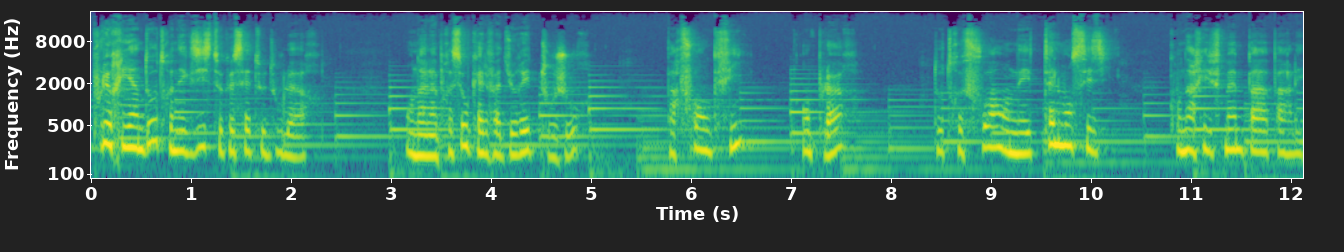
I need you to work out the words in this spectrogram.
Plus rien d'autre n'existe que cette douleur. On a l'impression qu'elle va durer toujours. Parfois on crie, on pleure. D'autres fois on est tellement saisi qu'on n'arrive même pas à parler.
